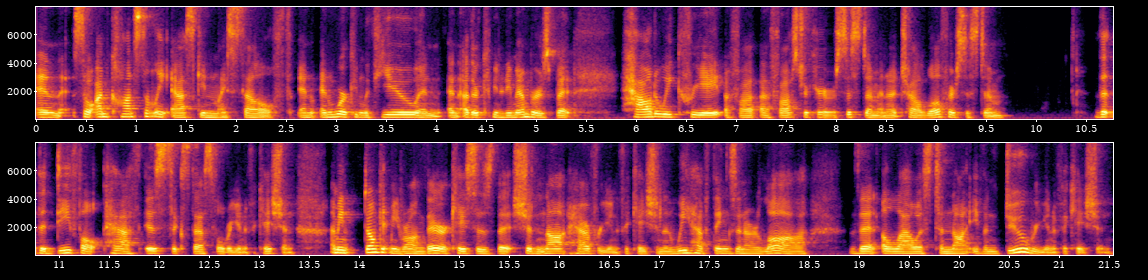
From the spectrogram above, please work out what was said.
and so i'm constantly asking myself and, and working with you and, and other community members but how do we create a, fo- a foster care system and a child welfare system that the default path is successful reunification. I mean, don't get me wrong, there are cases that should not have reunification, and we have things in our law that allow us to not even do reunification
